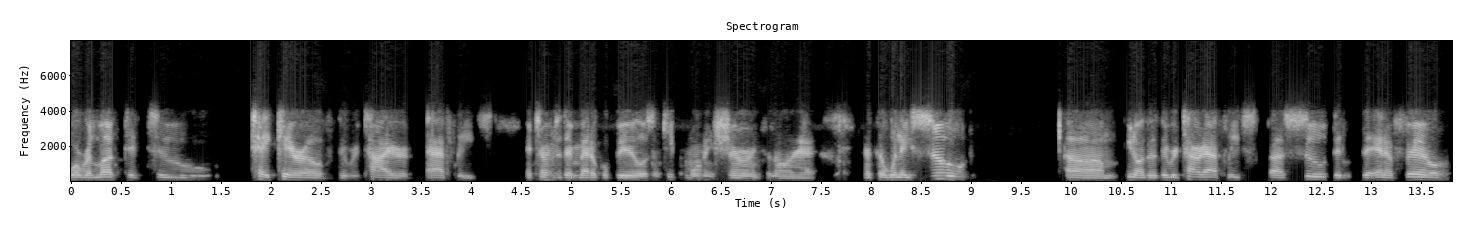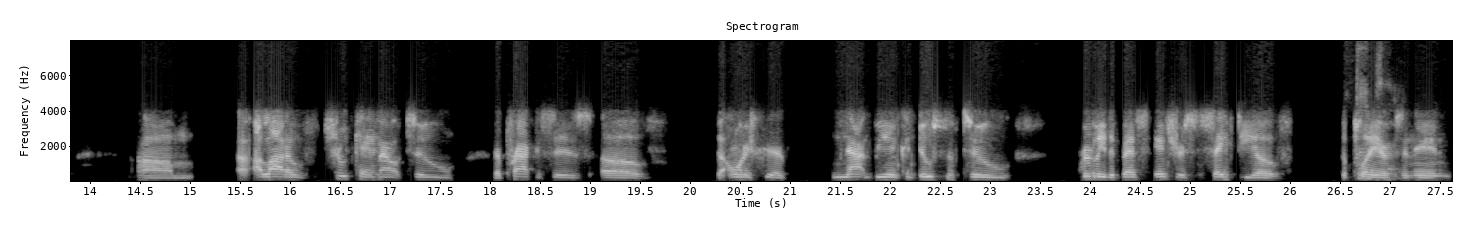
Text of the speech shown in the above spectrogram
were reluctant to take care of the retired athletes in terms of their medical bills and keep them on insurance and all that. And so when they sued, um, you know, the, the retired athletes uh, sued the, the NFL. Um, a, a lot of truth came out to the practices of the ownership not being conducive to really the best interest and safety of the players. And then,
